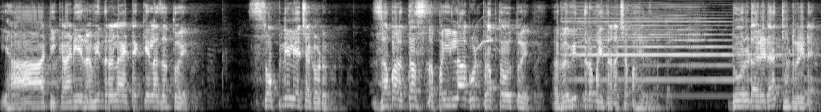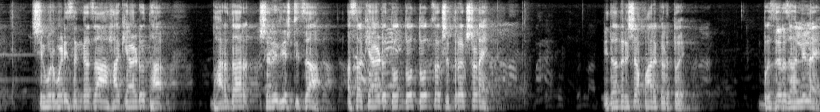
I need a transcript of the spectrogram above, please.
या ठिकाणी रवींद्रला अटॅक केला जातोय. स्वप्नील याच्याकडून. जबरदस्त पहिला गुण प्राप्त होतोय. रवींद्र मैदानाच्या बाहेर जातोय. डोअर डायरेड आहे थर्ड रेड आहे. शेवरवाडी संघाचा हा खेळाडू भारदार शरीरयष्टीचा असा खेळाडू दोन दोन दोनचं क्षेत्ररक्षण आहे. निदान रेषा पार करतोय. बजर झालेला आहे.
